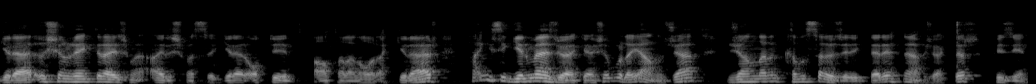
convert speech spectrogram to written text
girer. Işın renkleri ayrışma, ayrışması girer. Optiğin alt alanı olarak girer. Hangisi girmez diyor arkadaşlar. Burada yalnızca canlıların kalıtsal özellikleri ne yapacaktır? Fiziğin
